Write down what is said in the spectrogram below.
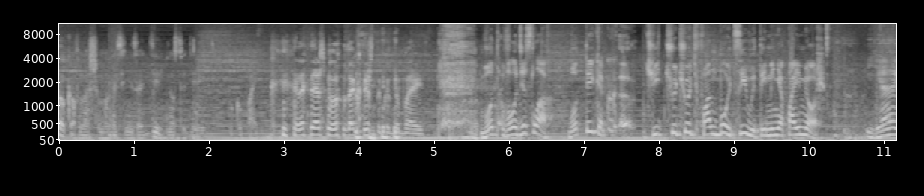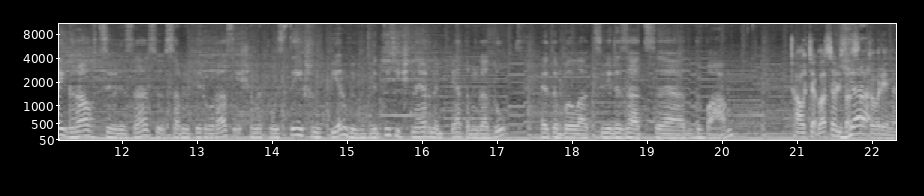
Только в нашем магазине за 9,99 покупай. Знаешь, было такую штуку добавить. Вот, Владислав, вот ты как э, чуть-чуть фанбой Цивы, ты меня поймешь. Я играл в цивилизацию самый первый раз еще на PlayStation 1 в 2000, наверное, пятом году. Это была цивилизация 2. А у тебя была цивилизация Я- в то время?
